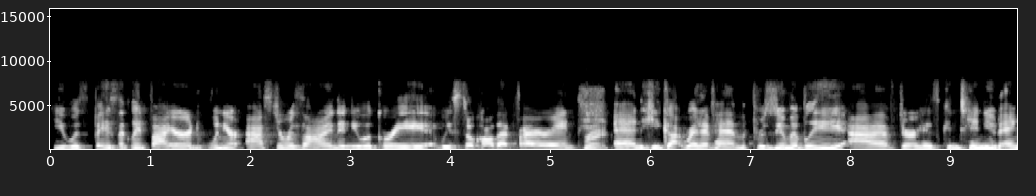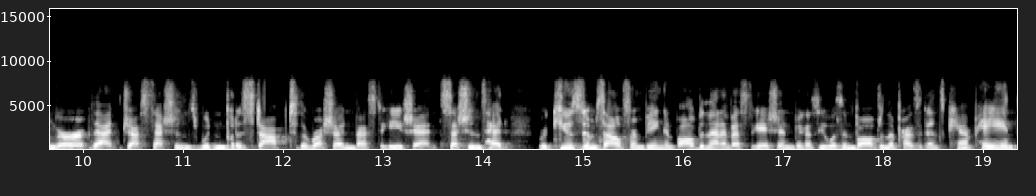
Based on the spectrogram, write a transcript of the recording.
he was basically fired when you're asked to resign and you agree. We still call that firing. Right. And he got rid of him, presumably after his continued anger that Jeff Sessions wouldn't put a stop to the Russia investigation. Sessions had recused himself from being involved in that investigation because he was involved in the president's campaign.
